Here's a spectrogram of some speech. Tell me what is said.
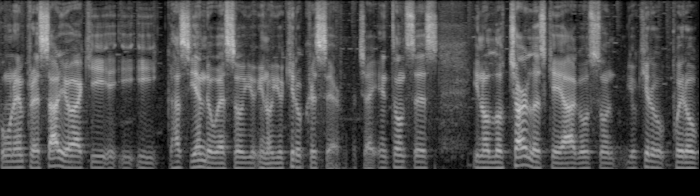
como un empresario aquí y, y- haciendo eso, yo, you know, yo quiero crecer. Entonces, you know, los charlas que hago son, yo quiero, puedo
